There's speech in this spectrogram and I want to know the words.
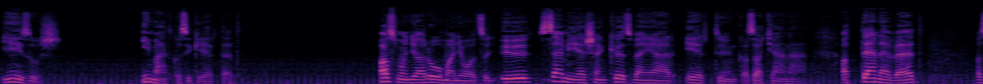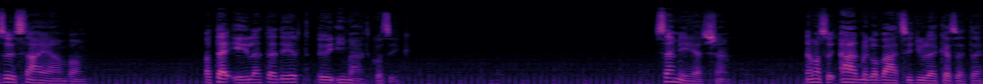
Jézus imádkozik érted. Azt mondja a Róma 8, hogy ő személyesen közben jár értünk az atyánál. A te neved az ő száján van. A te életedért ő imádkozik. Személyesen. Nem az, hogy áld meg a váci gyülekezete.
